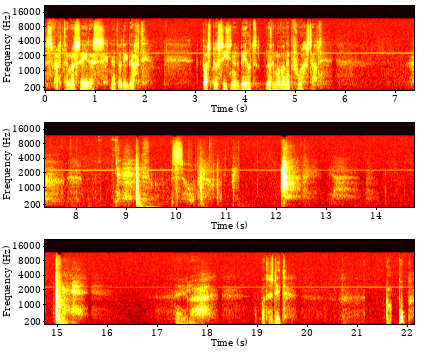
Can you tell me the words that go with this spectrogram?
Zwarte Mercedes, net wat ik dacht. Past precies in het beeld dat ik me van heb voorgesteld. Zo. Hela. Wat is dit? Een pop.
